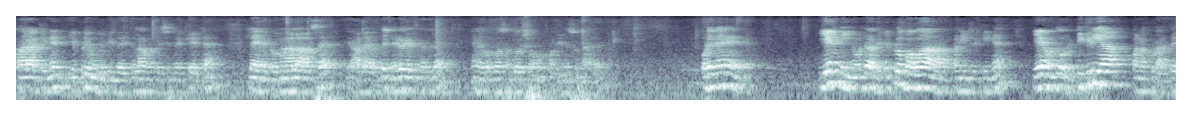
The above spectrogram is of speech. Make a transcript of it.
பாராட்டினேன். எப்படி உங்களுக்கு இந்த இதெல்லாம் வந்துச்சுன்னு கேட்டேன். இல்லை எனக்கு ரொம்ப நாள் ஆசை. அதை வந்து நிறைவேற்றுறதுல எனக்கு ரொம்ப சந்தோஷம் அப்படின்னு சொன்னார். உடனே ஏன் நீங்கள் வந்து அதை டிப்ளமாவாக பண்ணிட்டு இருக்கீங்க? ஏன் வந்து ஒரு டிகிரியாக பண்ணக்கூடாது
